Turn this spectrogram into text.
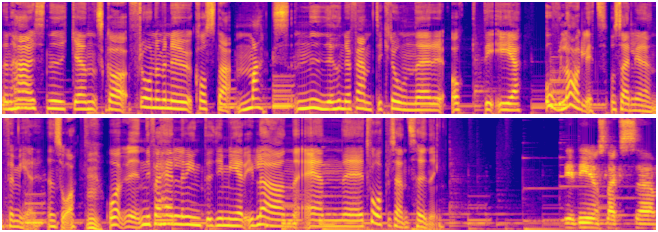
den här sneakern ska från och med nu kosta max 950 kronor och det är olagligt att sälja den för mer än så. Mm. Och eh, ni får heller inte ge mer i lön än eh, 2 höjning. Det, det är ju en slags eh,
